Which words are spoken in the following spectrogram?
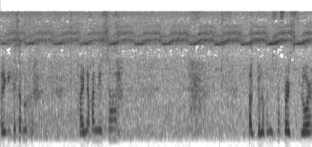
Haligi ka sa mga... Har na kami sa... Pagto na kami sa first floor.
